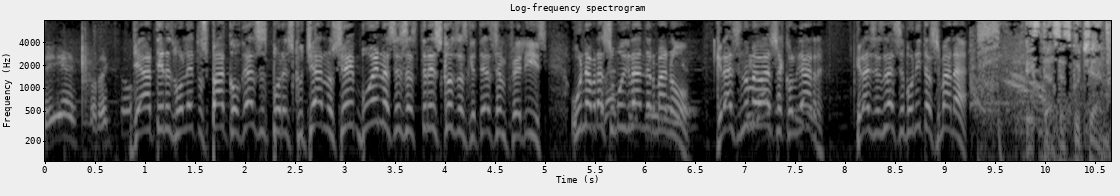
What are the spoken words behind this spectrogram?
Sí, es correcto. Ya tienes boletos, Paco. Gracias por escucharnos, ¿eh? Buenas esas tres cosas que te hacen feliz. Un abrazo muy grande, hermano. Gracias, no me vayas a colgar. Gracias, gracias. Bonita semana. Estás escuchando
